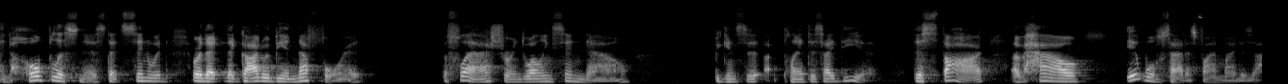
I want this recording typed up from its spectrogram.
and hopelessness that sin would, or that, that God would be enough for it, the flesh, or indwelling sin now, begins to plant this idea, this thought of how it will satisfy my desire,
